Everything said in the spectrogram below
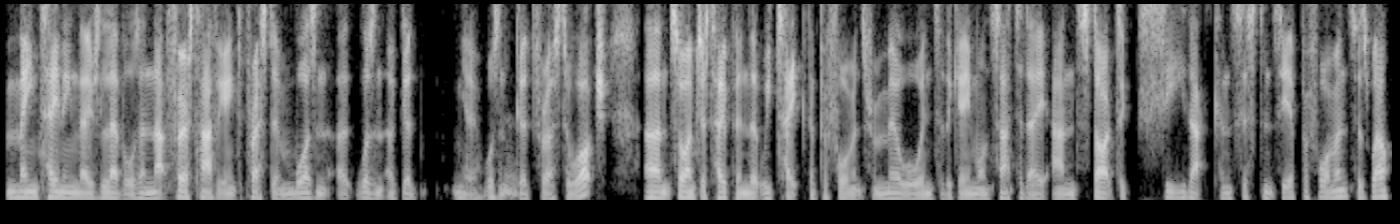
maintaining those levels. And that first half against Preston wasn't a, wasn't a good you know wasn't mm. good for us to watch. Um, so I'm just hoping that we take the performance from Millwall into the game on Saturday and start to see that consistency of performance as well.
